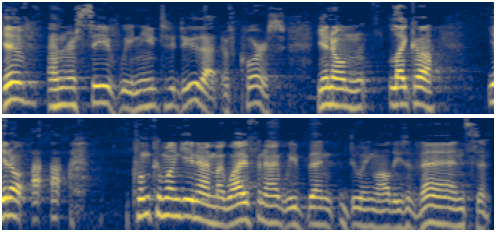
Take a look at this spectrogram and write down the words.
give and receive. We need to do that, of course. You know, like, uh, you know, I, I, Kumkumangi and I, my wife and I, we've been doing all these events and,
